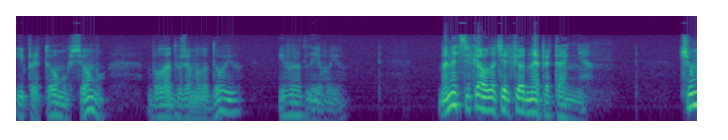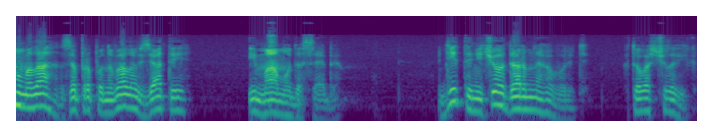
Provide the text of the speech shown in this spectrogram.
і при тому всьому була дуже молодою і вродливою. Мене цікавило тільки одне питання. Чому мала запропонувала взяти і маму до себе? Діти нічого даром не говорять. Хто ваш чоловік?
